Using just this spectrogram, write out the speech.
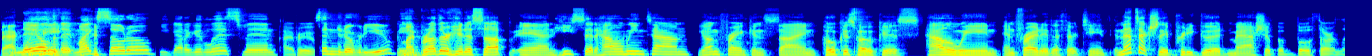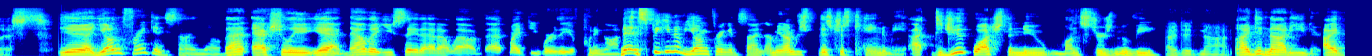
back nailed it. Mike Soto, you got a good list, man. I approve. Send it over to you. Me. My brother hit us up and he said Halloween Town, Young Frankenstein, Hocus Pocus, Halloween, and Friday the 13th. And that's actually a pretty good mashup of both our lists. Yeah, Young Frankenstein, though. That actually, yeah, now that you say that out loud, that might be worthy of putting on. And speaking of Young Frankenstein, I mean, I'm just, this just came to me. I, did you watch the new Munsters movie? I did not. I did not either. I've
